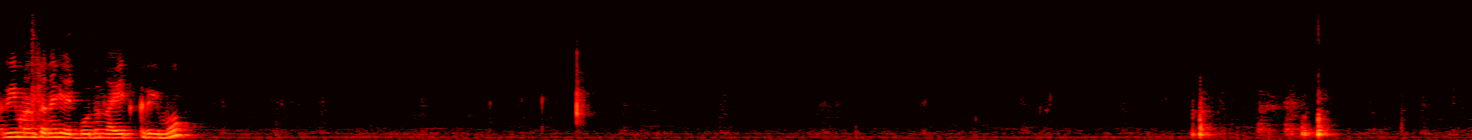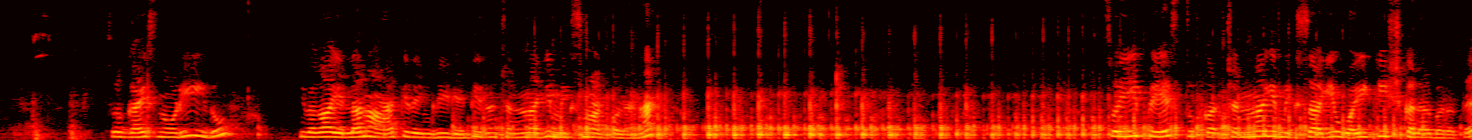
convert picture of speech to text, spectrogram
ಕ್ರೀಮ್ ಅಂತಲೇ ಹೇಳ್ಬೋದು ನೈಟ್ ಕ್ರೀಮು ಸೊ ಗೈಸ್ ನೋಡಿ ಇದು ಇವಾಗ ಎಲ್ಲನೂ ಹಾಕಿದೆ ಇಂಗ್ರೀಡಿಯೆಂಟ್ ಇದನ್ನು ಚೆನ್ನಾಗಿ ಮಿಕ್ಸ್ ಮಾಡ್ಕೊಳ್ಳೋಣ. ಸೊ ಈ ಪೇಸ್ಟು ಕ ಚೆನ್ನಾಗಿ ಮಿಕ್ಸ್ ಆಗಿ ವೈಟಿಶ್ ಕಲರ್ ಬರುತ್ತೆ.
